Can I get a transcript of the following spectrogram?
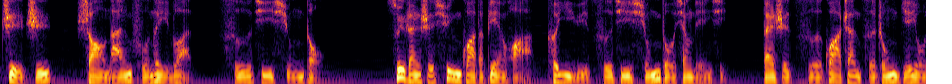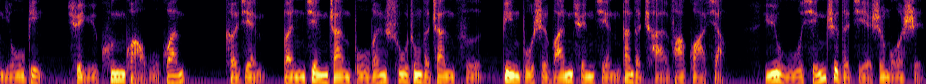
治之少男服内乱，雌鸡雄斗。虽然是巽卦的变化可以与雌鸡雄斗相联系，但是此卦占词中也有牛病，却与坤卦无关。可见本件占卜文书中的占词并不是完全简单的阐发卦象，与五行志的解释模式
